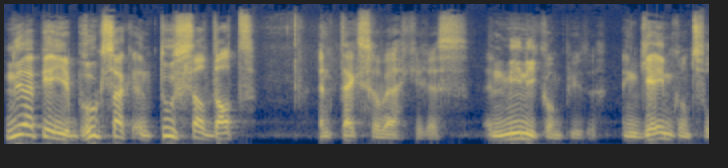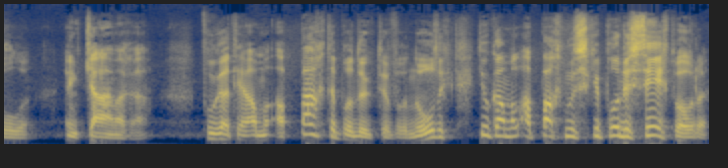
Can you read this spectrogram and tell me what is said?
Nu heb je in je broekzak een toestel dat een tekstverwerker is, een minicomputer, een gameconsole, een camera. Vroeger had je allemaal aparte producten voor nodig, die ook allemaal apart moesten geproduceerd worden.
